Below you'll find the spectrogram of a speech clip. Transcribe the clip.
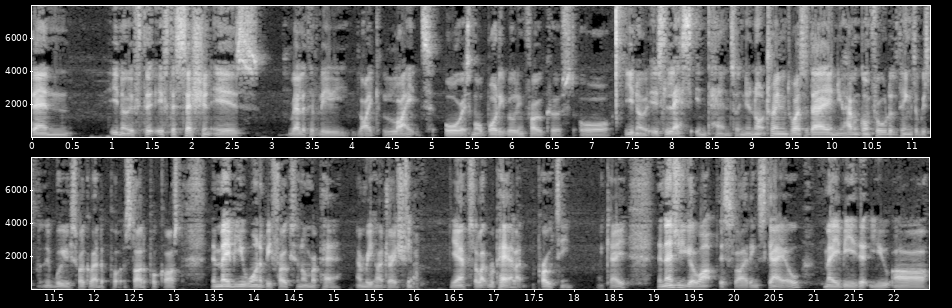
then you know if the if the session is relatively like light or it's more bodybuilding focused or you know it's less intense and you're not training twice a day and you haven't gone through all of the things that we, we spoke about at the start of the podcast then maybe you want to be focusing on repair and rehydration. Yeah. Yeah? So like repair like protein okay? Then as you go up this sliding scale maybe that you are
